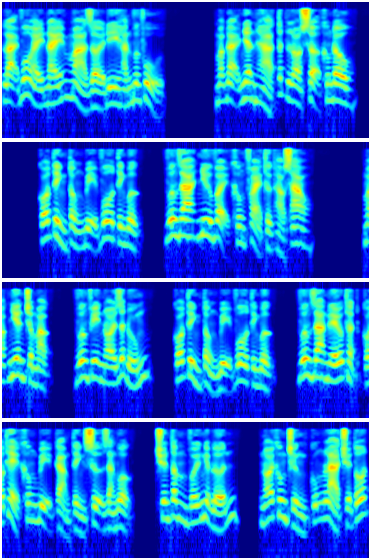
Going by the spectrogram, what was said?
lại vô ấy nấy mà rời đi hắn vương phủ. Mặc đại nhân hà tất lo sợ không đâu. Có tình tổng bị vô tình bực, vương gia như vậy không phải thực hảo sao. Mặc nhiên trầm mặc, vương phi nói rất đúng, có tình tổng bị vô tình bực, vương gia nếu thật có thể không bị cảm tình sự ràng buộc, chuyên tâm với nghiệp lớn, nói không chừng cũng là chuyện tốt.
